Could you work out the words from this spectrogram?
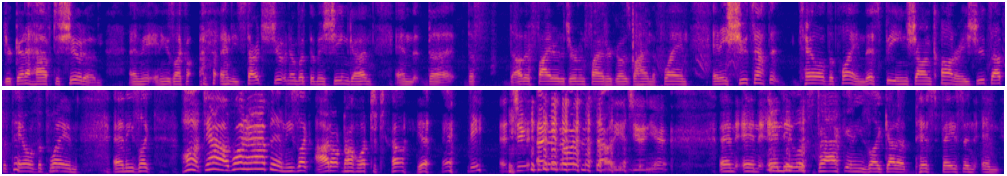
you're gonna have to shoot him." And he, and he's like, and he starts shooting him with the machine gun, and the the the other fighter, the German fighter, goes behind the plane, and he shoots out the tail of the plane. This being Sean Connery, he shoots out the tail of the plane, and he's like, "Oh, Dad, what happened?" He's like, "I don't know what to tell you, Andy. Ju- I don't know what to tell you, Junior." And and Andy looks back, and he's like got a pissed face, and and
